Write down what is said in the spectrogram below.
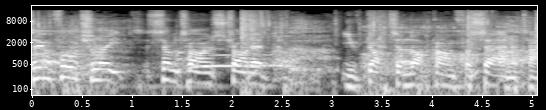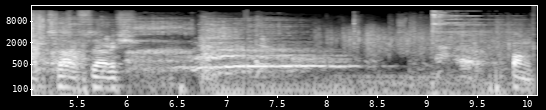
See, unfortunately, sometimes trying to, you've got to lock on for certain attacks like Flourish. Bonk.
